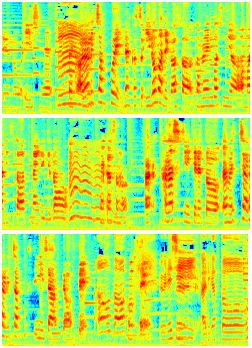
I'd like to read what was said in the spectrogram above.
ていうのもいいしね。うんなんかあられちゃんっぽい、なんかそう色までがさ、画面越しにはあまり伝わってないんだけど、うんうんうんうんなんかその、あ話聞いてるとあ、めっちゃあられちゃんっぽくていいじゃんって思って、あ本当？思ったよ。嬉しい、ありがとう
